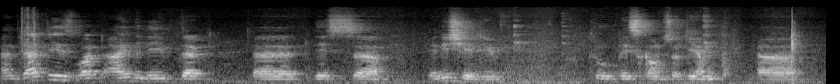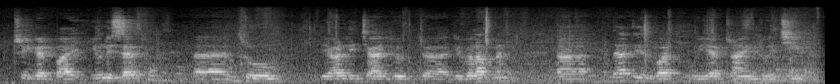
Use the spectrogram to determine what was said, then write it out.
And that is what I believe that uh, this uh, initiative through this consortium uh, triggered by UNICEF uh, through the early childhood uh, development, uh, that is what we are trying to achieve.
